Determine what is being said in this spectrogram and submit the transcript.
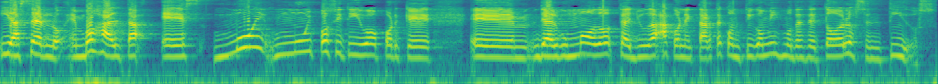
Y hacerlo en voz alta es muy, muy positivo porque eh, de algún modo te ayuda a conectarte contigo mismo desde todos los sentidos.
